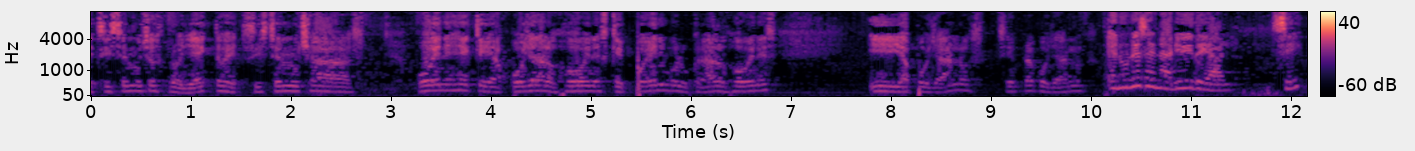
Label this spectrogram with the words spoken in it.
existen muchos proyectos, existen muchas ONG que apoyan a los jóvenes, que pueden involucrar a los jóvenes y apoyarlos, siempre apoyarlos. En un escenario ideal, ¿sí?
